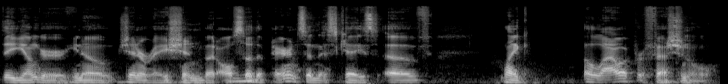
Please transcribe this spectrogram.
the younger, you know, generation, but also Mm-hmm. the parents in this case of like allow a professional,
